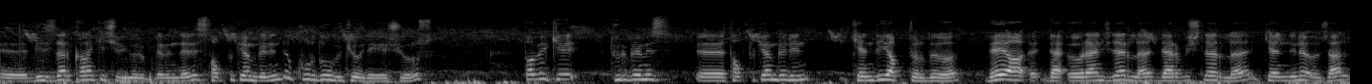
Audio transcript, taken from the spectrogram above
e, bizler Karakeçili yörüklerindeniz. Tapduk Emre'nin de kurduğu bir köyde yaşıyoruz. Tabii ki türbemiz e, Tapduk Emre'nin kendi yaptırdığı veya de, öğrencilerle, dervişlerle kendine özel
